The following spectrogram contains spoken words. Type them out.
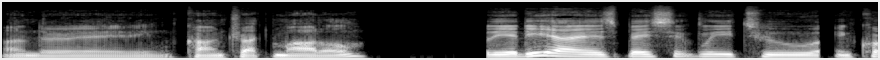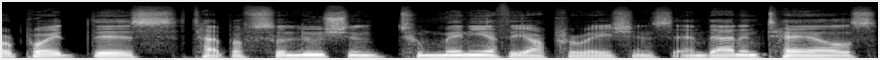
under a contract model. The idea is basically to incorporate this type of solution to many of the operations, and that entails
